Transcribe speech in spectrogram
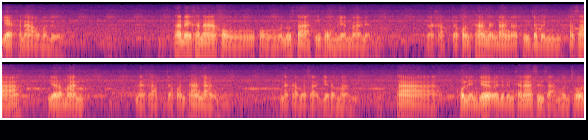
แยกคณะออกมาเลย ถ้าในคณะของของมนุษยศาสตร์ที่ผมเรียนมาเนี่ยนะครับ จะค่อนข้างดัง ๆ ก็คือจะเป็นภาษาเยอรมันนะครับ จะค่อนข้างดังนะครับ ภาษาเยอรมัน ถ้าคนเรียนเยอะก็จะเป็นคณะสื่อสารมวลชน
